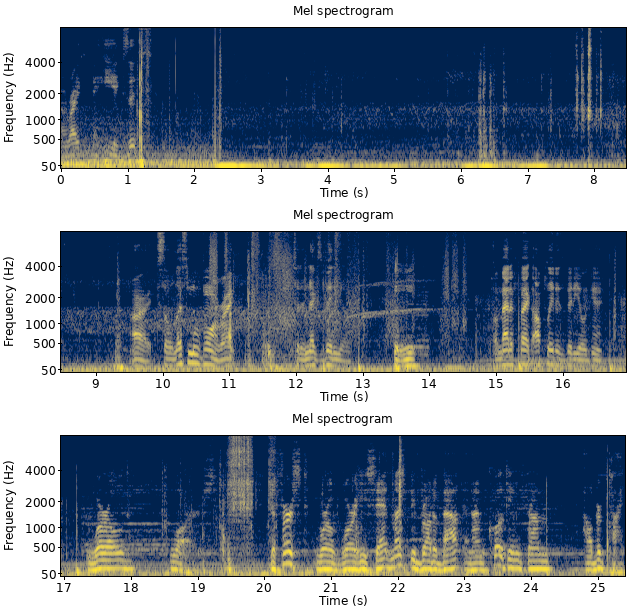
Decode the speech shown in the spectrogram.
all right? And he exists. All right so let's move on right to the next video mm-hmm. A matter of fact i'll play this video again. World wars. The first world war he said must be brought about and i'm quoting from albert pike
